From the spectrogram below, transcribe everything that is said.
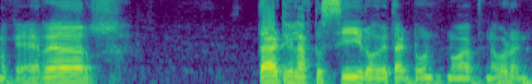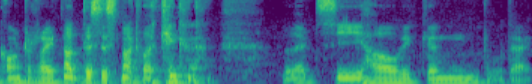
Okay, error that you'll have to see Rohit. I don't know. I've never encountered right now. This is not working. Let's see how we can do that.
